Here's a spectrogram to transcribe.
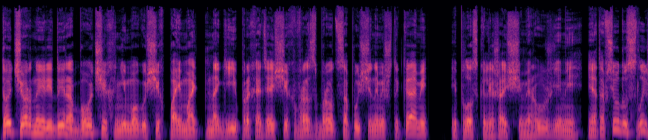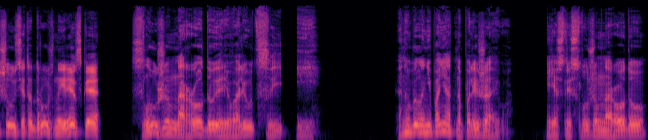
то черные ряды рабочих, не могущих поймать ноги, проходящих в разброд с опущенными штыками и плоско лежащими ружьями, и отовсюду слышалось это дружное и резкое «Служим народу и революции и...» Оно было непонятно Полежаеву. Если служим народу,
